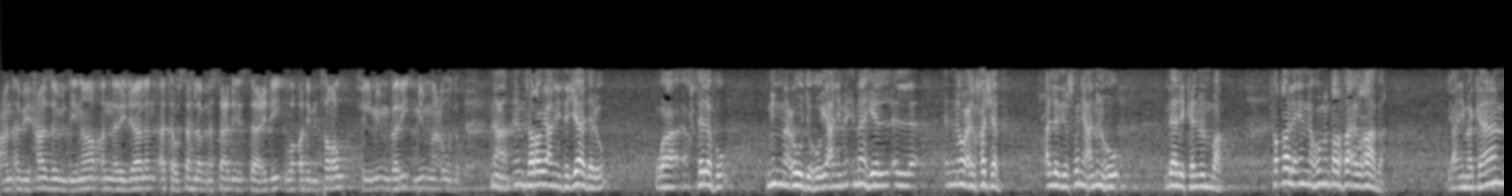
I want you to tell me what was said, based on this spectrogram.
عن أبي حازم دينار أن رجالا أتوا سهل بن سعد الساعدي وقد امتروا في المنبر من معوده. نعم امتروا يعني تجادلوا واختلفوا من معوده يعني ما هي النوع الخشب الذي صنع منه ذلك المنبر. فقال إنه من طرفاء الغابة يعني مكان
